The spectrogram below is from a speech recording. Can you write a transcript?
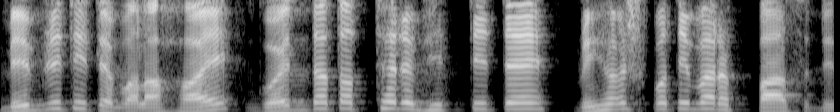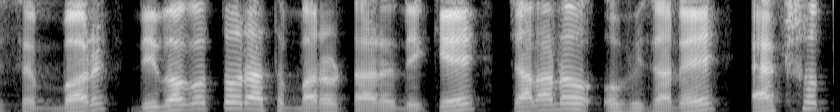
বিবৃতিতে বলা হয়, গোয়েন্দা তথ্যের ভিত্তিতে বৃহস্পতিবার পাঁচ ডিসেম্বর দিবাগত রাত বারোটার দিকে চালানো অভিযানে একশত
